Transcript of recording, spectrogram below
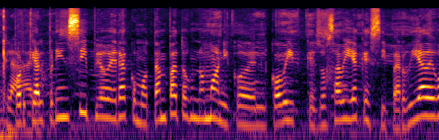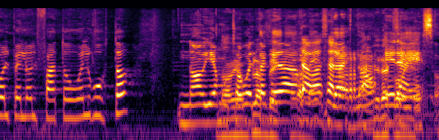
Claro. Porque al principio era como tan patognomónico del COVID que yo sabía que si perdía de golpe el olfato o el gusto, no había No mucha había vuelta que claro. Estabas al horno. Era Era, eso.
